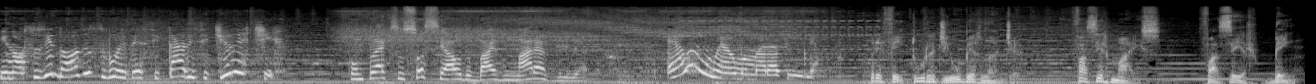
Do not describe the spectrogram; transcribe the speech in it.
e nossos idosos vão exercitar e se divertir. Complexo Social do bairro Maravilha. Ela não é uma maravilha. Prefeitura de Uberlândia. Fazer mais. Fazer bem.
